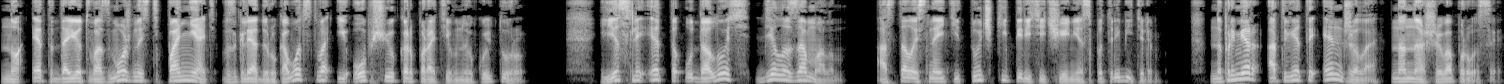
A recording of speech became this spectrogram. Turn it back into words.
но это дает возможность понять взгляды руководства и общую корпоративную культуру. Если это удалось, дело за малым. Осталось найти точки пересечения с потребителем. Например, ответы Энджела на наши вопросы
